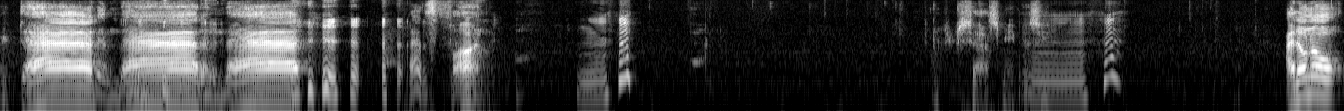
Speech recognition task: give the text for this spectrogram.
like that and that and that. That's fun. Mhm. Don't you sass me, Missy. Mhm. I don't know.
